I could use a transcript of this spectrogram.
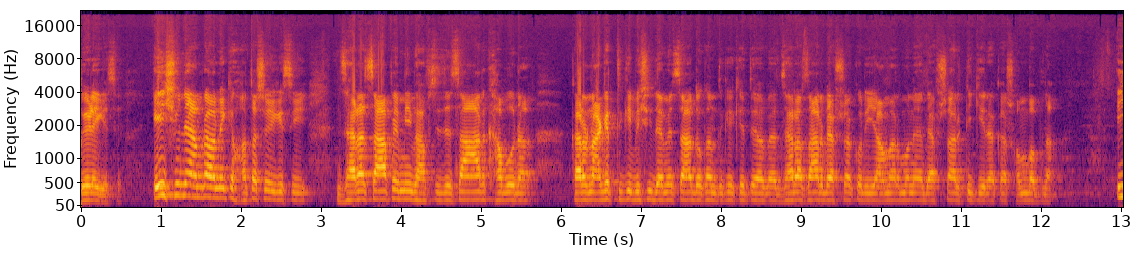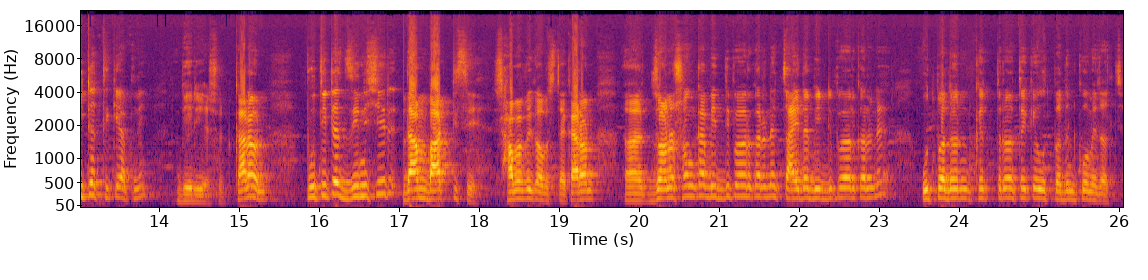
বেড়ে গেছে। এই শুনে আমরা অনেকে হতাশ হয়ে গেছি। যারা চা প্রেমী ভাবছি যে চা আর খাব না কারণ আগের থেকে বেশি দামে চা দোকান থেকে খেতে হবে। যারা চার ব্যবসা করি আমার মনে হয় ব্যবসা আর টিকিয়ে রাখা সম্ভব না। এইটার থেকে আপনি বেরিয়ে আসুন। কারণ প্রতিটা জিনিসের দাম বাড়তিছে, স্বাভাবিক অবস্থায়। কারণ জনসংখ্যা বৃদ্ধি পাওয়ার কারণে, চাহিদা বৃদ্ধি পাওয়ার কারণে উৎপাদন ক্ষেত্র থেকে উৎপাদন কমে যাচ্ছে।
